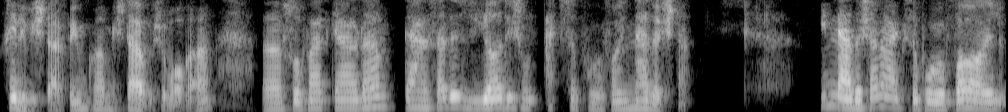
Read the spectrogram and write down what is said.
خیلی بیشتر فکر می‌کنم بیشتر باشه واقعا صحبت کردم. درصد زیادیشون عکس پروفایل نداشتن. این نداشتن عکس پروفایل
